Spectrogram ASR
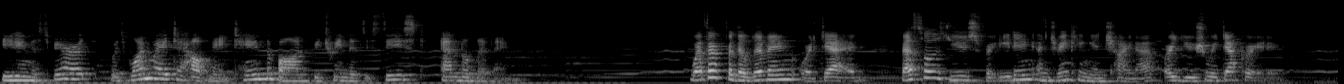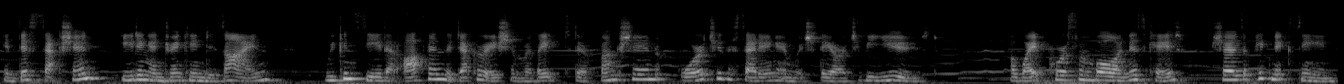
Feeding the spirits was one way to help maintain the bond between the deceased and the living. Whether for the living or dead, vessels used for eating and drinking in China are usually decorated. In this section, Eating and Drinking Design, we can see that often the decoration relates to their function or to the setting in which they are to be used. A white porcelain bowl in this case shows a picnic scene.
